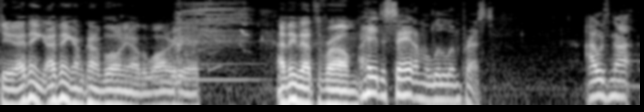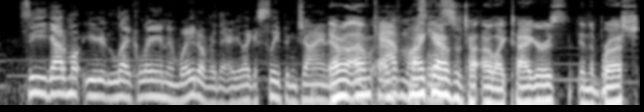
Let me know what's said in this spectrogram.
dude. I think I think I'm kind of blowing you out of the water here. I think that's the problem. I hate to say it, I'm a little impressed. I was not. See, you got him. You're like laying in wait over there. You're like a sleeping giant. Of, I'm- of I'm- my calves are, ti are like tigers in the brush.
